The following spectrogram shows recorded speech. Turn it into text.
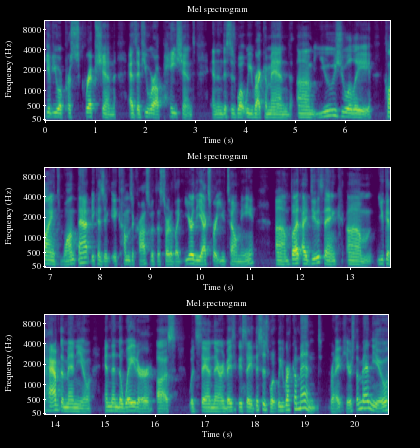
give you a prescription as if you were a patient, and then this is what we recommend. Um, usually, clients want that because it, it comes across with a sort of like you're the expert, you tell me. Um, but I do think um, you could have the menu and then the waiter, us would stand there and basically say, This is what we recommend, right? Here's the menu.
